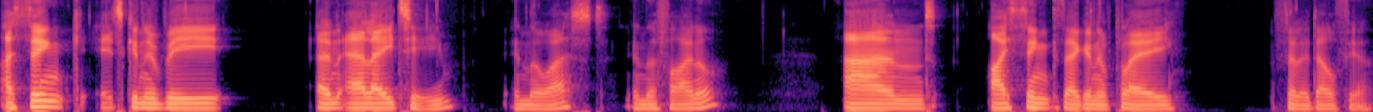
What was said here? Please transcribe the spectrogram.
I think it's going to be an LA team in the West in the final. And I think they're going to play Philadelphia.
